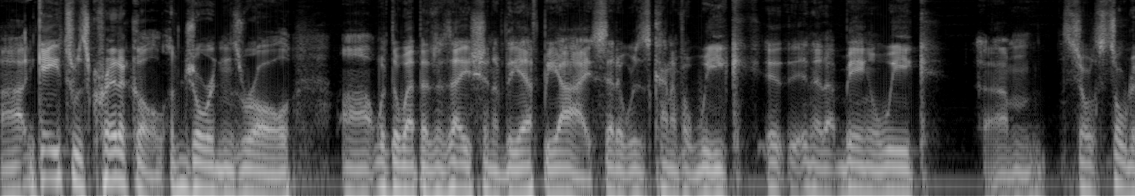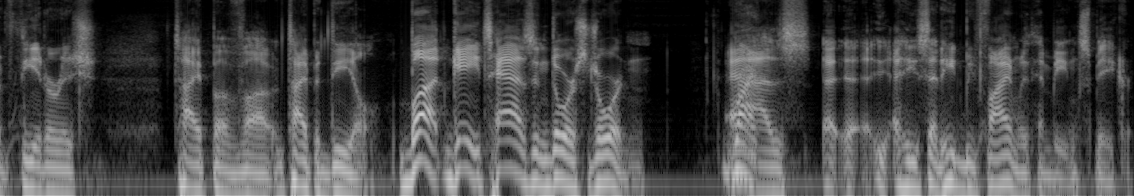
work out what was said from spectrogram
Uh, Gaetz was critical of Jordan's role uh, with the weaponization of the FBI. Said it was kind of a weak. It ended up being a weak, um, so, sort of theaterish type of uh, type of deal. But Gaetz has endorsed Jordan Right. as uh, uh, he said he'd be fine with him being speaker.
